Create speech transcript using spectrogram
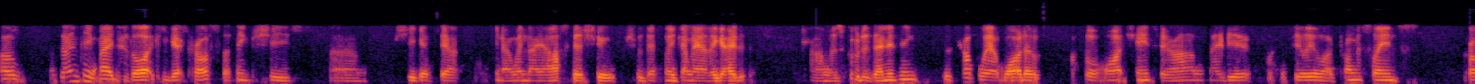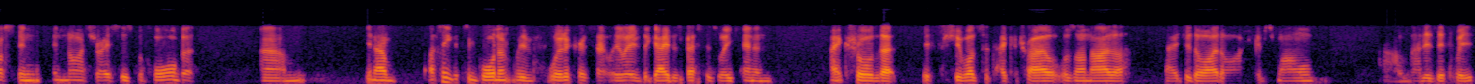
I, I don't think Major Delight can get crossed. I think she's um, she gets out. You know, when they ask her, she'll she'll definitely come out of the gate um, as good as anything. There's a couple out wider I thought might chance their arm. Maybe a filly like Promised Lands crossed in, in nice races before, but um, you know, I think it's important with Ludicrous that we leave the gate as best as we can and make sure that if she was to take a trail, it was on either Major Delight or Keep Smiling. Um, that is if we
